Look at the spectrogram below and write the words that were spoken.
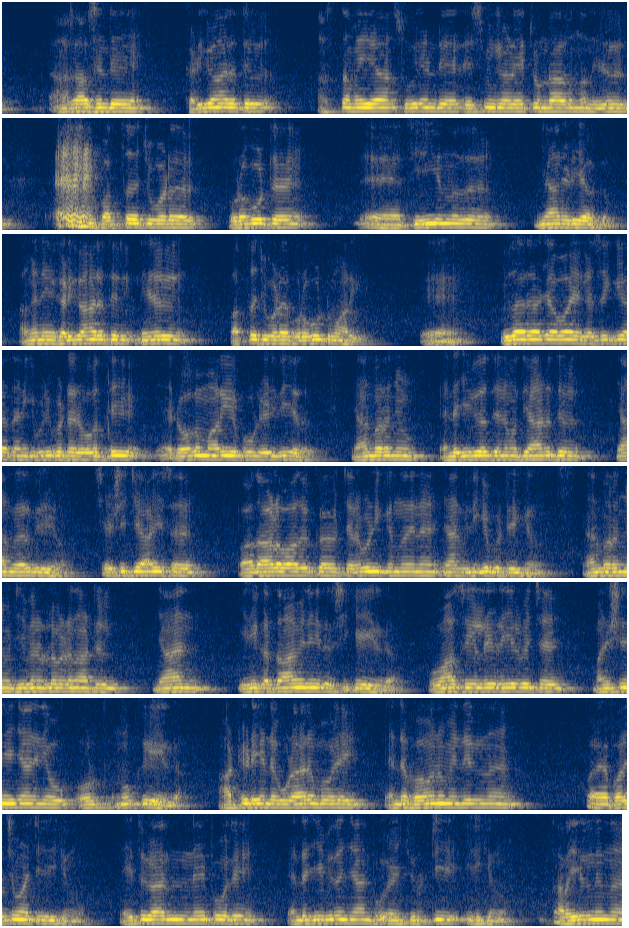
ആകാശിന്റെ ഘടികാരത്തിൽ അസ്തമയ സൂര്യന്റെ രശ്മികൾ ഏറ്റുണ്ടാകുന്ന നിഴൽ പത്ത് ചുവട് പുറകോട്ട് തിരിയുന്നത് ഞാൻ ഇടയാക്കും. അങ്ങനെ ഘടികാരത്തിൽ നിഴൽ പത്ത് ചുവട് പുറകോട്ട് മാറി. യുദ്ധരാജാവായ യൂദാ ഗസയ്ക്ക് തനിക്ക് പിടിപ്പെട്ട രോഗത്തെ രോഗം മാറിയപ്പോൾ എഴുതിയത് ഞാൻ പറഞ്ഞു എന്റെ ജീവിതത്തിന്റെ മധ്യാഹ്നത്തിൽ ഞാൻ വേർപിരിയണം. ശേഷിച്ച ആയുസ് പാതാളവാതുക്കൾ ചെലവഴിക്കുന്നതിന് ഞാൻ വിധിക്കപ്പെട്ടിരിക്കുന്നു. ഞാൻ പറഞ്ഞു ജീവനുള്ളവരുടെ നാട്ടിൽ ഞാൻ ഇനി കർത്താവിനെ ദർശിക്കുകയില്ല. ഉപവാസികളുടെ ഇടയിൽ വെച്ച് മനുഷ്യനെ ഞാൻ ഇനി ഓർ നോക്കുകയില്ല. ആട്ടിടയന്റെ കൂടാരം പോലെ എന്റെ ഭവനം എന്നിൽ നിന്ന് പറിച്ചു മാറ്റിയിരിക്കുന്നു. നെയ്ത്തുകാരനെ പോലെ എന്റെ ജീവിതം ഞാൻ ചുരുട്ടിയിരിക്കുന്നു. തറയിൽ നിന്ന്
